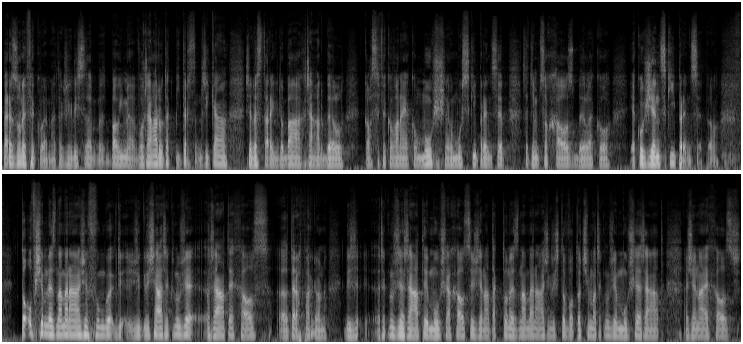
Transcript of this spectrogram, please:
personifikujeme. Takže když se bavíme o řádu, tak Peterson říká, že ve starých dobách řád byl klasifikovaný jako muž nebo mužský princip, zatímco chaos byl jako, jako ženský princip. Jo. To ovšem neznamená, že funguje, že když já řeknu, že řád je chaos, eh, teda pardon, když řeknu, že řád je muž a chaos je žena, tak to neznamená, že když to otočím a řeknu, že muž je řád a žena je chaos,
